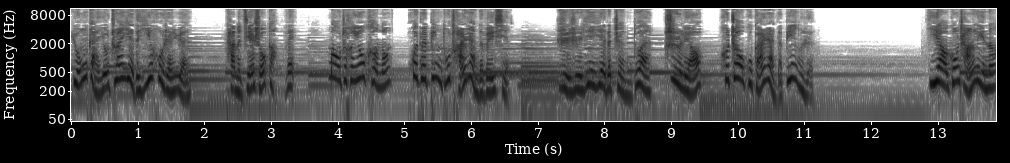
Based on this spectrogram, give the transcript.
勇敢又专业的医护人员，他们坚守岗位，冒着很有可能会被病毒传染的危险，日日夜夜的诊断、治疗和照顾感染的病人。医药工厂里呢，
